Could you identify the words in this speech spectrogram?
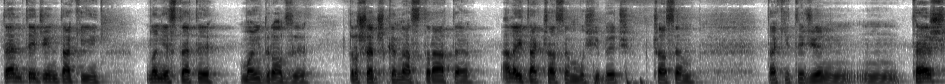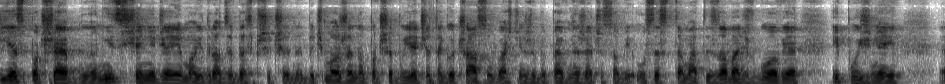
Ten tydzień taki, no niestety, moi drodzy, troszeczkę na stratę, ale i tak czasem musi być. Czasem taki tydzień mm, też jest potrzebny. No nic się nie dzieje, moi drodzy, bez przyczyny. Być może no, potrzebujecie tego czasu właśnie, żeby pewne rzeczy sobie usystematyzować w głowie i później e,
